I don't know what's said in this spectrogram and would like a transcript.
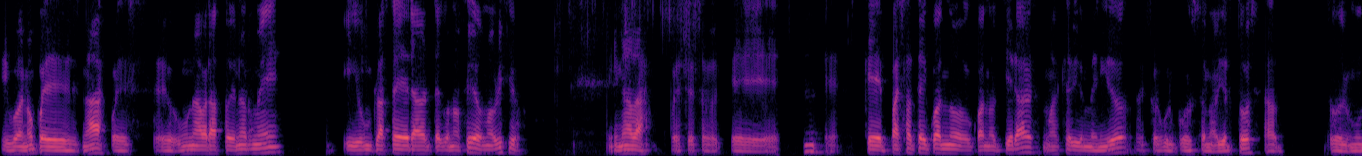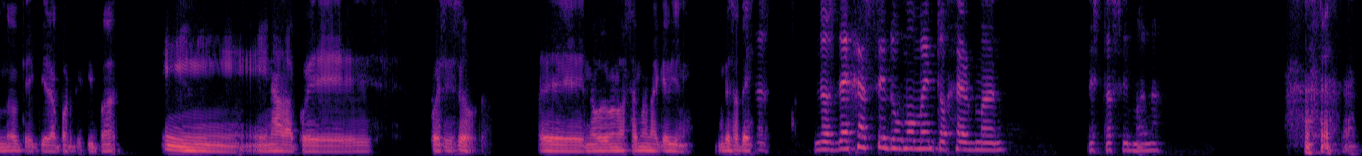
y, bueno, pues nada, pues un abrazo enorme y un placer haberte conocido, Mauricio. Y nada, pues eso, que, que pásate cuando, cuando quieras, más que bienvenido. Estos grupos son abiertos a todo el mundo que quiera participar. Y, y nada, pues, pues eso, eh, nos vemos la semana que viene. Un besote. ¿Nos dejas en un momento, Germán, esta semana?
